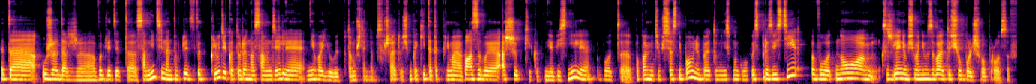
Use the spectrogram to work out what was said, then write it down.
это уже даже выглядит э, сомнительно. Это выглядит как люди, которые на самом деле не воюют, потому что они там совершают, в общем, какие-то, так понимаю, базовые ошибки, как мне объяснили. Вот. Э, по памяти сейчас не помню, поэтому не смогу воспроизвести. Вот. Но, к сожалению, в общем, они вызывают еще больше вопросов.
